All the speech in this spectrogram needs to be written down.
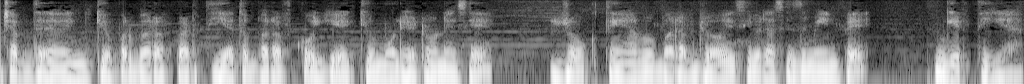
जब इनके ऊपर बर्फ़ पड़ती है तो बर्फ़ को ये एक्यूमुलेट होने से रोकते हैं और वो बर्फ़ जो इसी वजह से ज़मीन पे गिरती है।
